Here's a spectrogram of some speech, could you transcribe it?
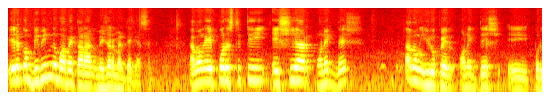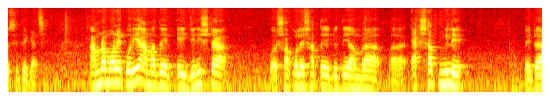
এরকম বিভিন্নভাবে তারা মেজারমেন্টে গেছেন। এবং এই পরিস্থিতি এশিয়ার অনেক দেশ এবং ইউরোপের অনেক দেশ এই পরিস্থিতি গেছে। আমরা মনে করি আমাদের এই জিনিসটা, সকলের সাথে যদি আমরা একসাথ মিলে এটা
